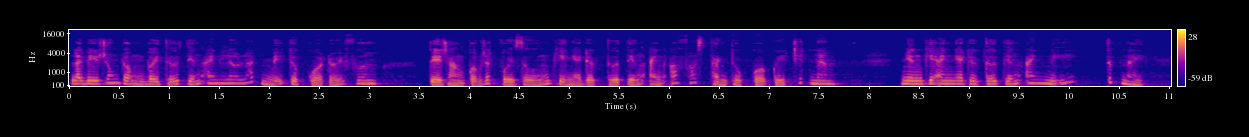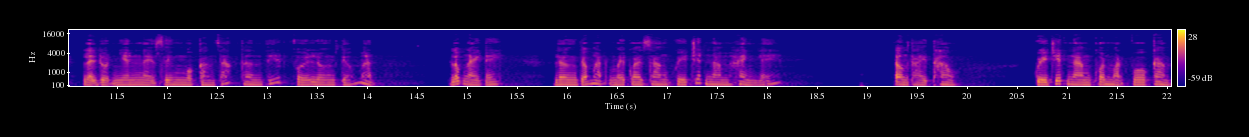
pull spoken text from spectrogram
lại bị rung động bởi thứ tiếng Anh lơ lát mỹ thực của đối phương. Tuy rằng cũng rất vui sướng khi nghe được thứ tiếng Anh Oxford thành thục của quý triết nam. Nhưng khi anh nghe được thứ tiếng Anh Mỹ, tức này, lại đột nhiên nảy sinh một cảm giác thân thiết với lương tiếu mặt. Lúc này đây, lương tiểu mặt mới quay sang quý triết nam hành lễ. Tổng tài thảo. Quý triết nam khuôn mặt vô cảm,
